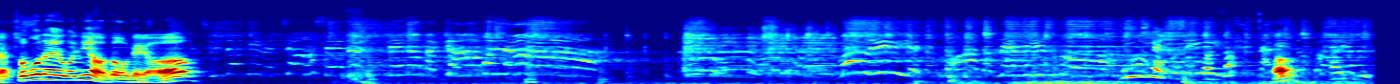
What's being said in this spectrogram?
자 초보다육 언니 어서 오세요 어? 어? 달리기.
